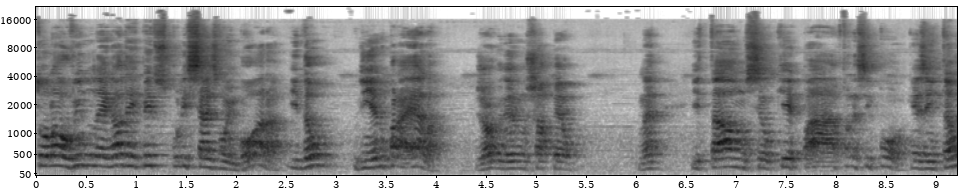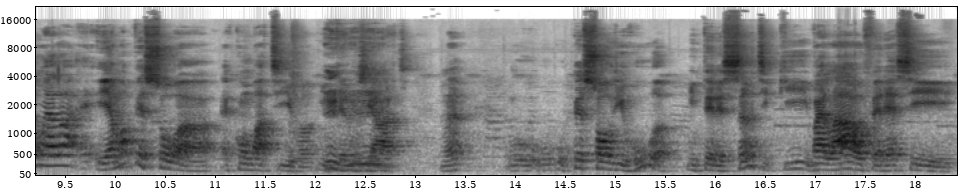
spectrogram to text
Tô lá ouvindo legal, de repente os policiais vão embora e dão dinheiro para ela. Joga o dinheiro no chapéu, né? E tal, não sei o que, pá. Falei assim, pô, quer dizer, então ela e é uma pessoa é, combativa em Uhum. termos de arte, né? O, o- pessoal de rua, interessante, que vai lá, oferece.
